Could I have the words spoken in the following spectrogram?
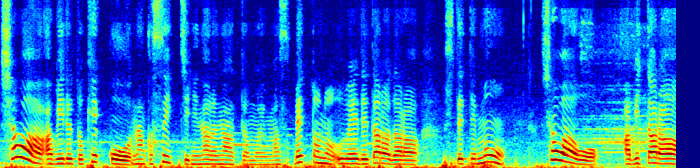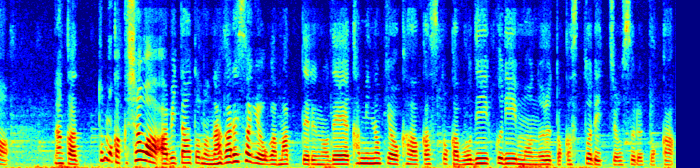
シャワー浴びると結構なんかスイッチになるなって思います。ベッドの上でダラダラしててもシャワーを浴びたらなんかともかくシャワー浴びた後の流れ作業が待ってるので髪の毛を乾かすとかボディクリームを塗るとかストレッチをするとか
